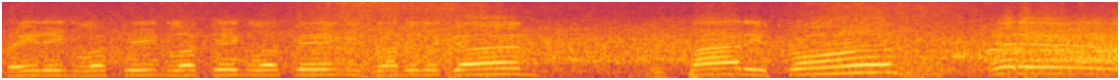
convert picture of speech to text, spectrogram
Baiting, looking, looking, looking. He's under the gun. He's caught, he throws. It is.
